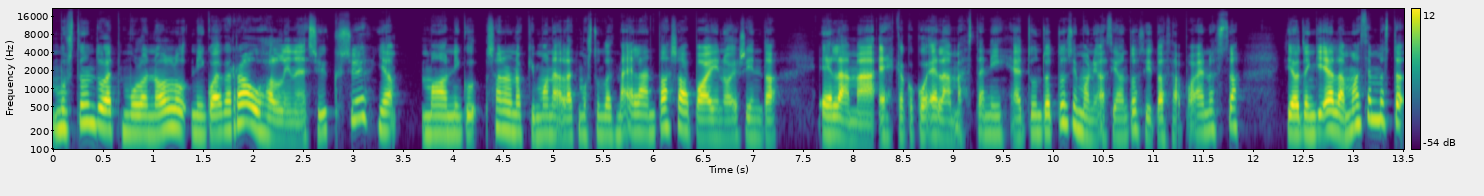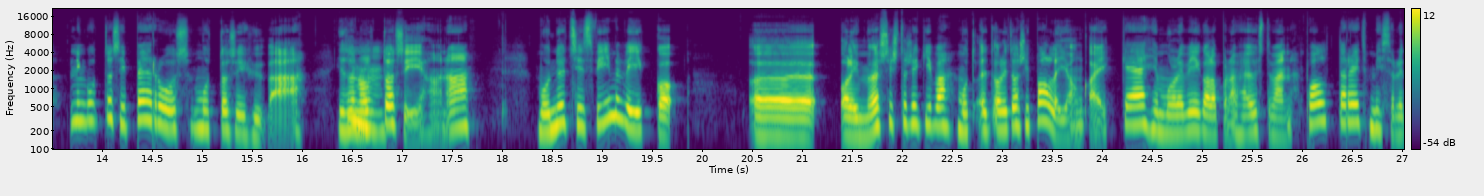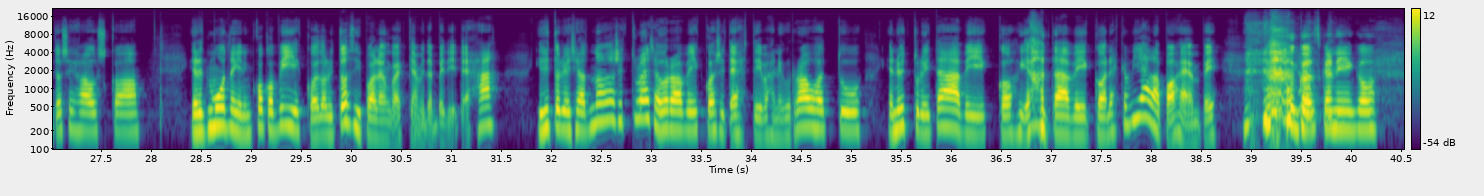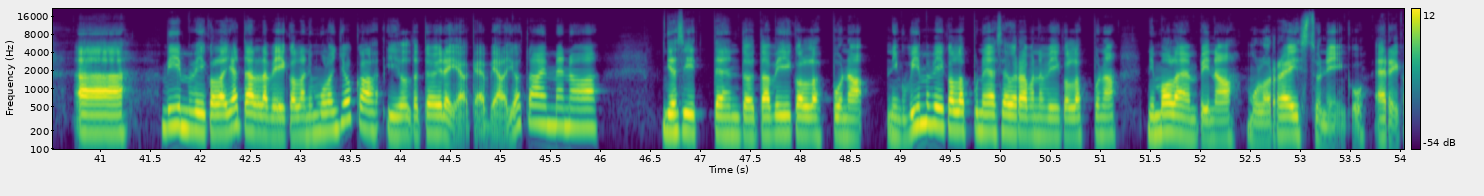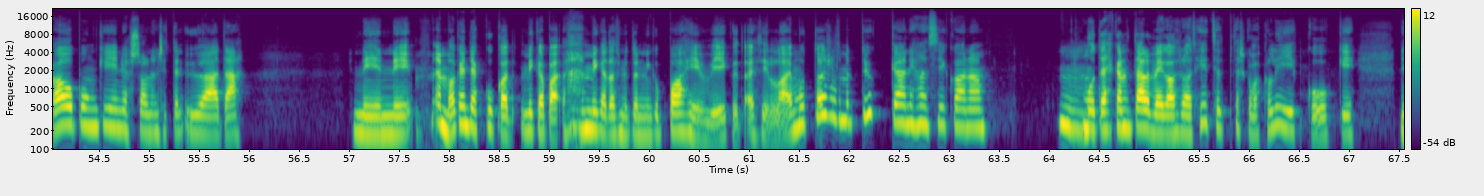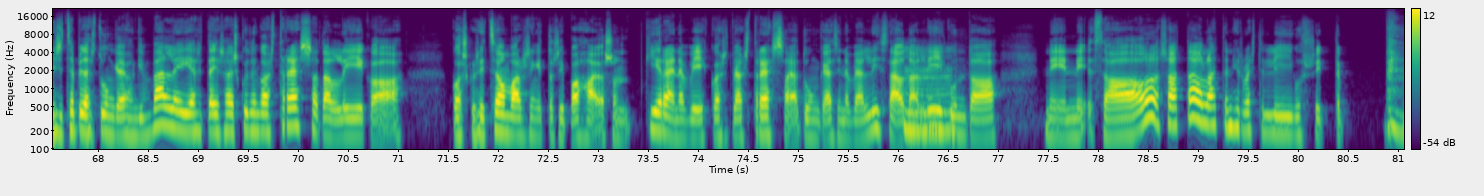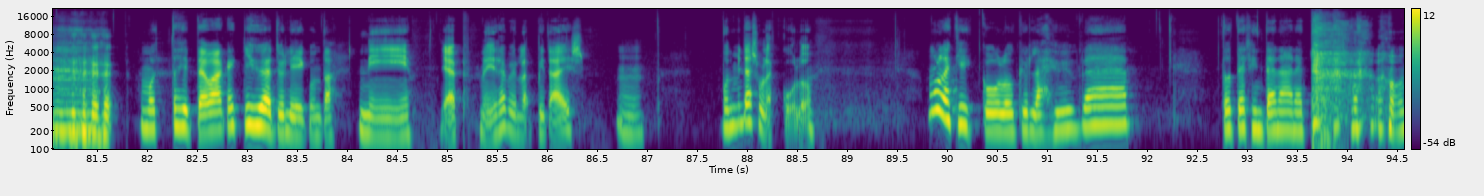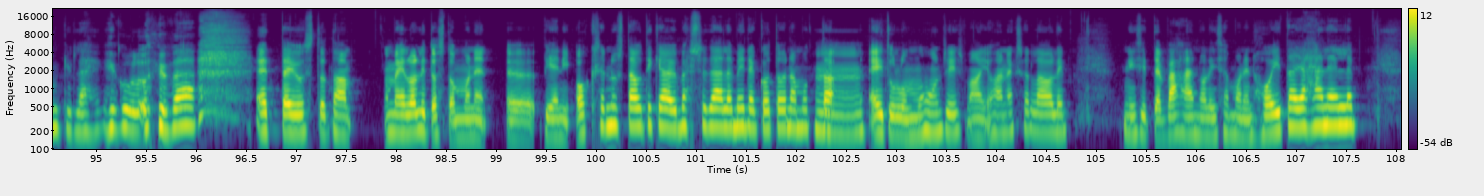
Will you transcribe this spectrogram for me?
Musta tuntuu, että mulla on ollut niin kuin aika rauhallinen syksy ja mä oon niinku sanonutkin monelle, että musta tuntuu, että mä elän tasapainoisinta elämää ehkä koko elämästäni. Ja tuntuu, että tosi moni asia on tosi tasapainossa. Ja jotenkin elämä on semmoista niinku tosi perus, mutta tosi hyvää. Ja se on mm. ollut tosi ihanaa. Mutta nyt siis viime viikko öö, oli myös siis tosi kiva, mutta oli tosi paljon kaikkea. Ja mulla oli viikonloppuna vähän ystävän polttarit, missä oli tosi hauskaa. Ja nyt muutenkin koko viikko, että oli tosi paljon kaikkea, mitä piti tehdä. Ja sitten oli sieltä, että no sitten tulee seuraava viikko ja sitten ehtii vähän niin kuin rauhoittua. Ja nyt tuli tämä viikko ja tämä viikko on ehkä vielä pahempi, koska niin kuin, ää, viime viikolla ja tällä viikolla, niin mulla on joka ilta töiden jälkeen vielä jotain menoa. Ja sitten tota, viikonloppuna, niin kuin viime viikonloppuna ja seuraavana viikonloppuna, niin molempina mulla on reissu niin kuin eri kaupunkiin, jossa olen sitten yötä. Niin, niin en mä oikein tiedä, kuka, mikä, mikä tässä nyt on niin kuin pahin viikko tai sillä lailla. Mutta toisaalta mä tykkään ihan sikana. Hmm. Mutta ehkä nyt tällä viikolla että hitsi, että pitäisikö vaikka liikkuukin, niin sitten se pitäisi tunkea johonkin väliin ja sitten ei saisi kuitenkaan stressata liikaa, koska sitten se on varsinkin tosi paha, jos on kiireinen viikko ja sitten vielä stressaa ja tunkee sinne vielä lisää jotain hmm. liikuntaa, niin, niin saa, saattaa olla, että en hirveästi liiku sitten. Hmm. Mutta sitten vaan kaikki hyötyliikunta. Niin, jep, niin se kyllä pitäisi. Mm. Mutta mitä sulle kuuluu? Mullekin kuuluu kyllä hyvää totesin tänään, että on kyllä kuuluu hyvää, että just tota, meillä oli tuossa tommonen ö, pieni oksennustauti käymässä täällä meidän kotona, mutta hmm. ei tullut muuhun siis, vaan Johanneksella oli. Niin sitten vähän oli semmoinen hoitaja hänelle,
